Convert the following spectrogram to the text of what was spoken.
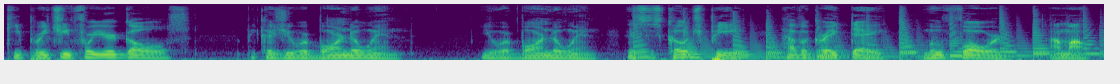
Keep reaching for your goals because you were born to win. You were born to win. This is Coach P. Have a great day. Move forward. I'm out.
